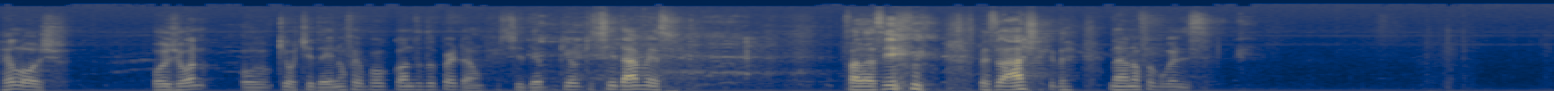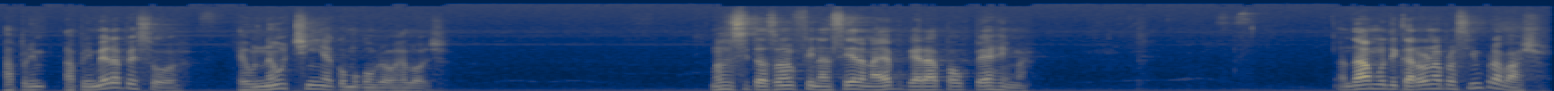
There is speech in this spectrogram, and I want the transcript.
Relógio. O João, o que eu te dei não foi por conta do perdão. Te dei porque eu quis te dar mesmo. Fala assim, a pessoa acha que. Não, não foi por conta disso. A, prim, a primeira pessoa, eu não tinha como comprar um relógio. Nossa situação financeira na época era paupérrima. Andávamos de carona para cima e para baixo.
